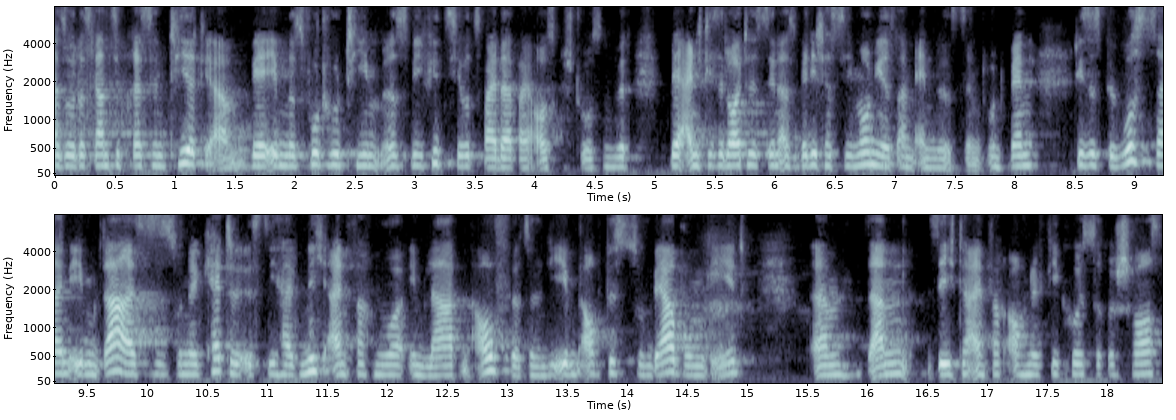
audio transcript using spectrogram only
also das Ganze präsentiert, ja, wer eben das Fototeam ist, wie viel CO2 dabei ausgestoßen wird, wer eigentlich diese Leute sind, also wer die Testimonials am Ende sind. Und wenn dieses Bewusstsein eben da ist, dass es so eine Kette ist, die halt nicht einfach nur im Laden aufhört, sondern die eben auch bis zur Werbung geht, ähm, dann sehe ich da einfach auch eine viel größere Chance,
